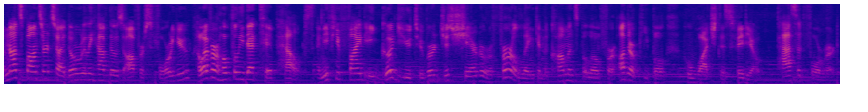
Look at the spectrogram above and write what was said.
I'm not sponsored, so I don't really have those offers for you. However, hopefully that tip helps. And if you find a good YouTuber, just share the referral link in the comments below for other people who watch this video. Pass it forward.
